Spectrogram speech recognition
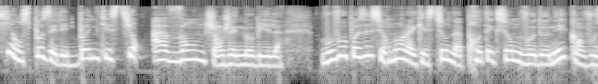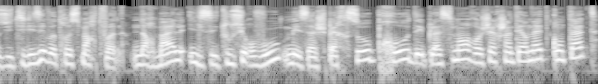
Si on se posait les bonnes questions avant de changer de mobile Vous vous posez sûrement la question de la protection de vos données quand vous utilisez votre smartphone. Normal, il sait tout sur vous, messages perso, pro, déplacements, recherche internet, contact.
